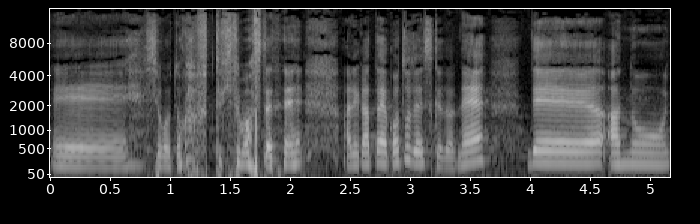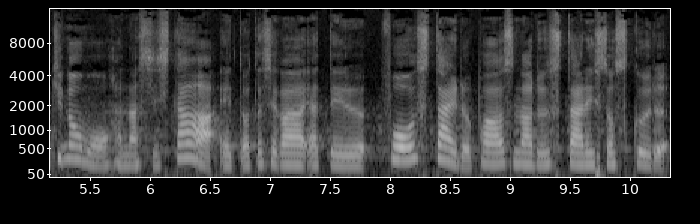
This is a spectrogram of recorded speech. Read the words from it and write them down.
えー、仕事が降ってきてましてね、ありがたいことですけどね。で、あの、昨日もお話しした、えっと、私がやっている、フォースタイルパーソナルスタイリストスクール、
